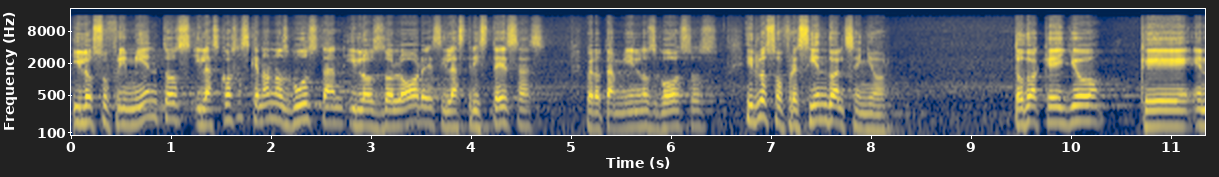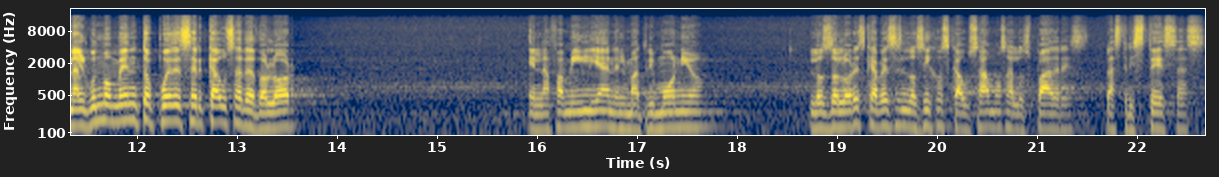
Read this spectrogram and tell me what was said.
y los sufrimientos y las cosas que no nos gustan y los dolores y las tristezas, pero también los gozos, irlos ofreciendo al Señor. Todo aquello que en algún momento puede ser causa de dolor en la familia, en el matrimonio, los dolores que a veces los hijos causamos a los padres, las tristezas,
